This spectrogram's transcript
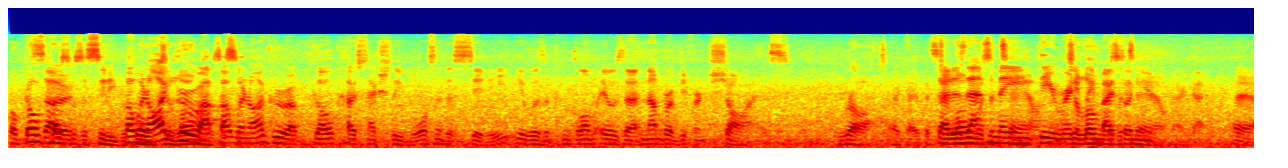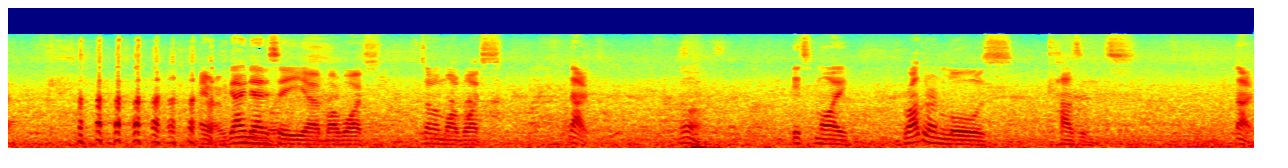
Well, Gold so- Coast was a city. Before But when I Geelong grew up, but when. I grew up, Gold Coast actually wasn't a city. It was a conglomerate. It was a number of different shires. Right, okay, but So Geelong does that mean town. theoretically Geelong based on you? Okay. Yeah. Anyway, we're going down to see uh, my wife's, some of my wife's. No. Oh. It's my brother-in-law's cousins. No,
